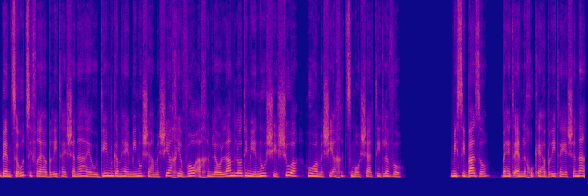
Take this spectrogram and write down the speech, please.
באמצעות ספרי הברית הישנה היהודים גם האמינו שהמשיח יבוא, אך הם לעולם לא דמיינו שישוע הוא המשיח עצמו שעתיד לבוא. מסיבה זו, בהתאם לחוקי הברית הישנה,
